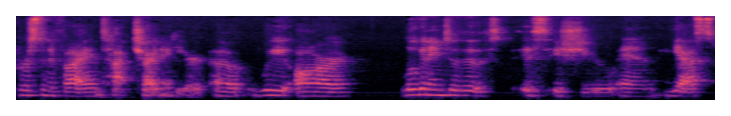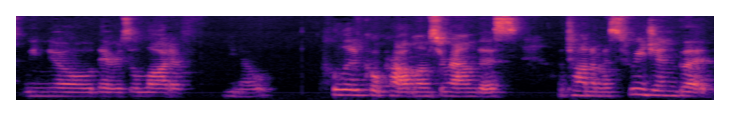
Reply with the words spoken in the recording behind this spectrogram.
personify in China here, we are looking into this, this issue, and yes, we know there's a lot of you know political problems around this autonomous region, but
